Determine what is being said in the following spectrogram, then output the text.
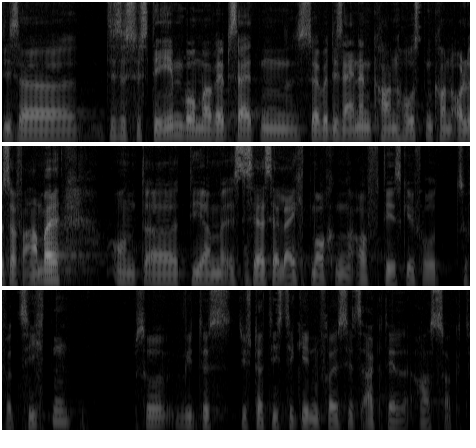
dieser, dieses System, wo man Webseiten selber designen kann, hosten kann, alles auf einmal und äh, die einem es sehr, sehr leicht machen, auf DSGVO zu verzichten, so wie das die Statistik jedenfalls jetzt aktuell aussagt.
